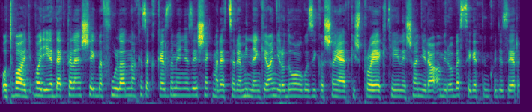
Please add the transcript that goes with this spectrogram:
ott vagy, vagy érdektelenségbe fulladnak ezek a kezdeményezések, mert egyszerűen mindenki annyira dolgozik a saját kis projektjén, és annyira, amiről beszélgettünk, hogy azért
